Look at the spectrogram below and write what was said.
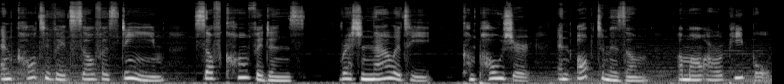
and cultivate self esteem, self confidence, rationality, composure, and optimism among our people.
